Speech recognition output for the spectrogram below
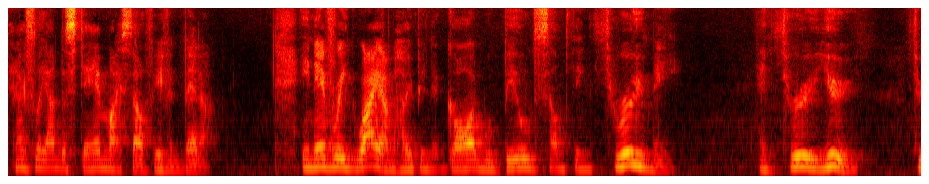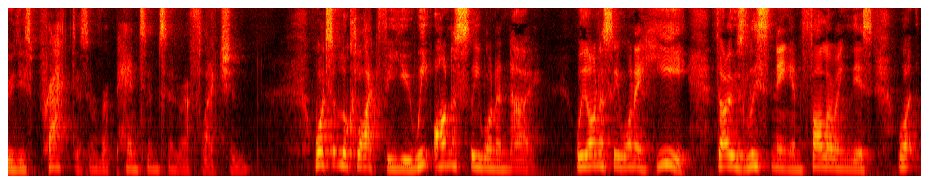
and hopefully understand myself even better. In every way, I'm hoping that God will build something through me and through you through this practice of repentance and reflection. What's it look like for you? We honestly want to know. We honestly want to hear those listening and following this, what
